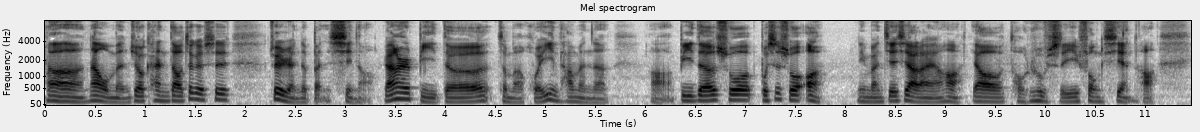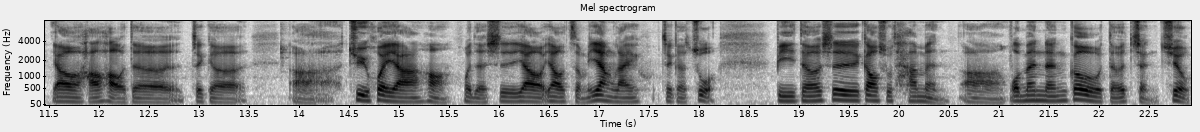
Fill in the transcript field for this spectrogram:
啊、那我们就看到这个是罪人的本性哦。然而彼得怎么回应他们呢？啊，彼得说，不是说哦。你们接下来哈要投入十一奉献哈，要好好的这个啊、聚会呀哈，或者是要要怎么样来这个做？彼得是告诉他们啊、我们能够得拯救，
